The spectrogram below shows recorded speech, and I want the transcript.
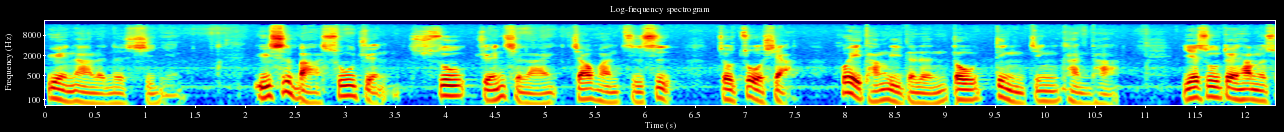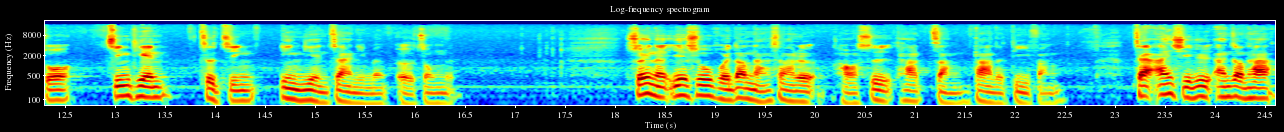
悦纳人的喜年。于是把书卷书卷起来，交还执事，就坐下。会堂里的人都定睛看他。耶稣对他们说：“今天这经应验在你们耳中了。”所以呢，耶稣回到拿撒勒，好是他长大的地方。在安息日，按照他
